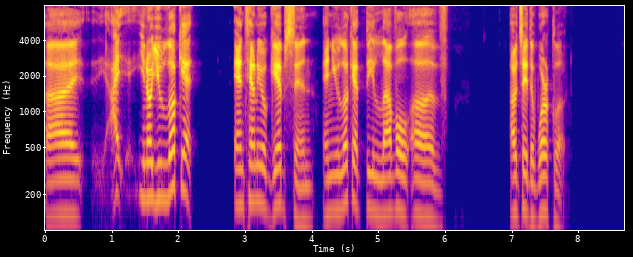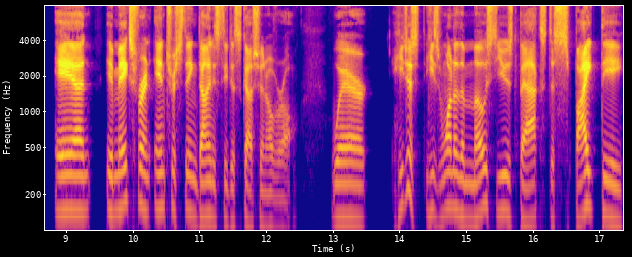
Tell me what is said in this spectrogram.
Uh, I you know you look at Antonio Gibson and you look at the level of, I would say the workload, and it makes for an interesting dynasty discussion overall, where he just he's one of the most used backs despite the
